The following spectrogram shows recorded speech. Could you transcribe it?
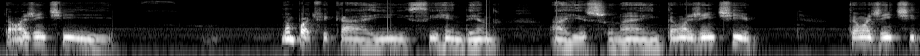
Então a gente não pode ficar aí se rendendo a isso, né? Então a gente, então a gente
